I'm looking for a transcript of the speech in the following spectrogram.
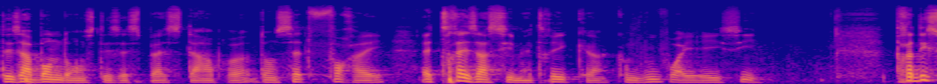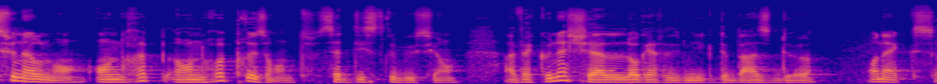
des abondances des espèces d'arbres dans cette forêt est très asymétrique, comme vous voyez ici. Traditionnellement, on, représente cette distribution avec une échelle logarithmique de base 2 en x,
